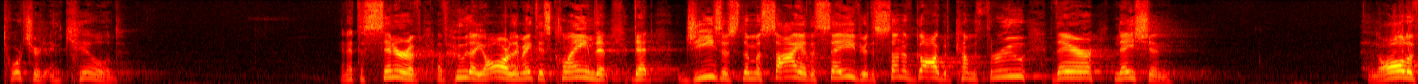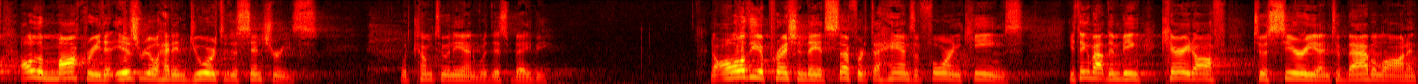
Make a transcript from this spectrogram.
tortured and killed. And at the center of, of who they are, they make this claim that, that Jesus, the Messiah, the Savior, the Son of God, would come through their nation. And all of, all of the mockery that Israel had endured through the centuries would come to an end with this baby. Now, all of the oppression they had suffered at the hands of foreign kings, you think about them being carried off to Assyria and to Babylon and,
